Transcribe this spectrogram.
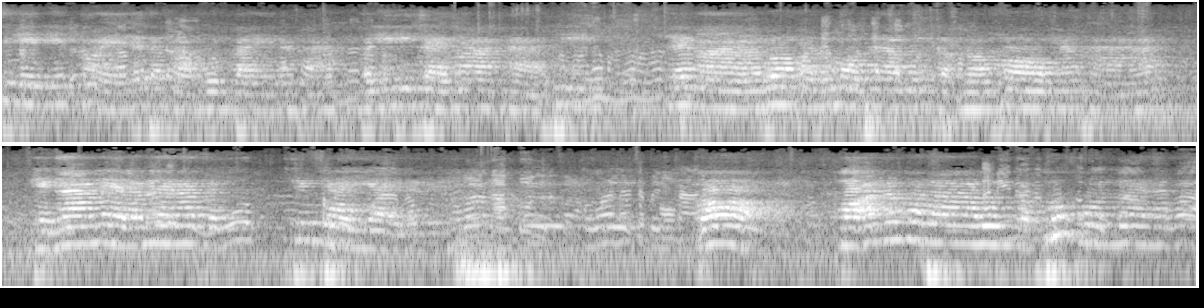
บิเหตุนิดหน่อยได้แต่ฝากบุญไปนะคะวันนี้ดีใจมากค่ะที่ได้มาร่วมอนุโมทนาบุญกับน้องฟอมนะคะเห็นหน้าแม่แล้วแม่น่าจะชื่นใจใหญ่เลยก็ขออนุโมทนาบุญกับทุกคนด้วยนะคะ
